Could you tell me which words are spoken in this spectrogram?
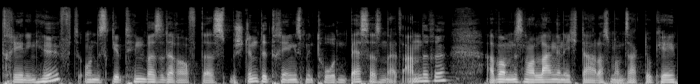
Training hilft und es gibt Hinweise darauf, dass bestimmte Trainingsmethoden besser sind als andere, aber man ist noch lange nicht da, dass man sagt, okay,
